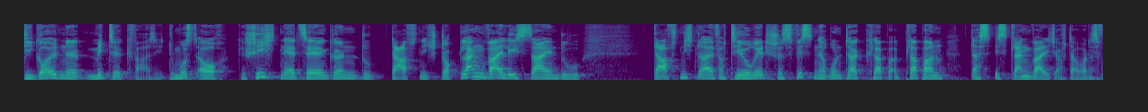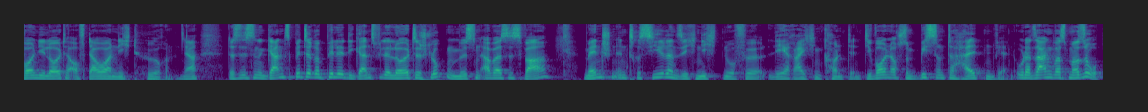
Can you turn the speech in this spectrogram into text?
die goldene Mitte quasi. Du musst auch Geschichten erzählen können, du darfst nicht stocklangweilig sein, du darfst nicht nur einfach theoretisches Wissen herunterplappern, das ist langweilig auf Dauer. Das wollen die Leute auf Dauer nicht hören. Ja? Das ist eine ganz bittere Pille, die ganz viele Leute schlucken müssen, aber es ist wahr, Menschen interessieren sich nicht nur für lehrreichen Content, die wollen auch so ein bisschen unterhalten werden. Oder sagen wir es mal so,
